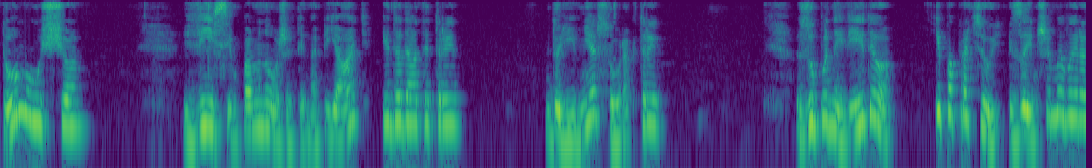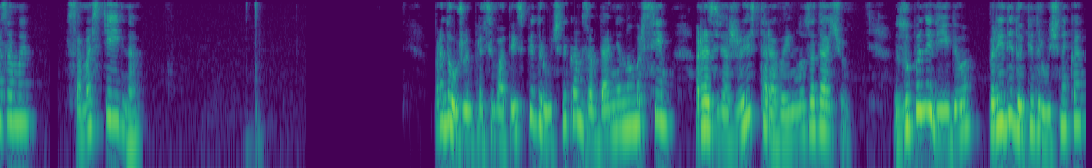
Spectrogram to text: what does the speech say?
Тому що 8 помножити на 5 і додати 3 дорівнює 43. Зупини відео і попрацюй з іншими виразами самостійно. Продовжуємо працювати із підручником завдання номер 7 Розв'яжи старовинну задачу. Зупини відео, перейди до підручника,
